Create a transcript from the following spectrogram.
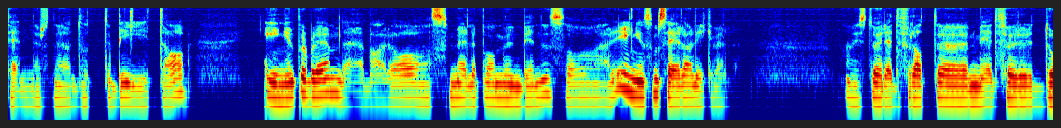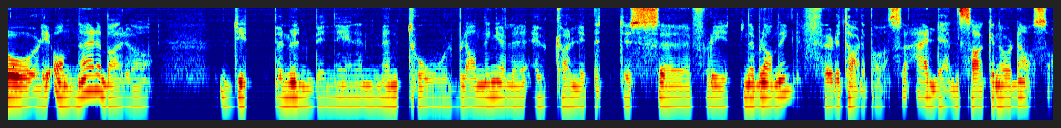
tenner som du har datt bite av. Ingen problem, det er bare å smelle på munnbindet, så er det ingen som ser det allikevel. Hvis du er redd for at det medfører dårlig ånde, er det bare å dyppe munnbindet i en mentolblanding eller eukalyptusflytende blanding før du tar det på. Så er den saken ordna også.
